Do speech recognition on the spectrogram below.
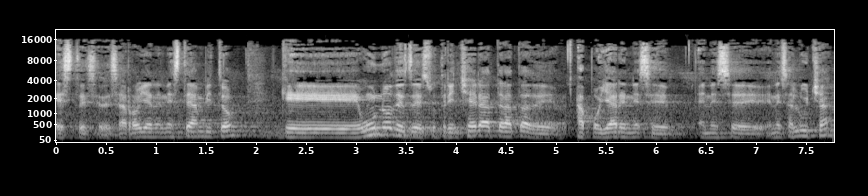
este, se desarrollan en este ámbito, que uno desde su trinchera trata de apoyar en, ese, en, ese, en esa lucha,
